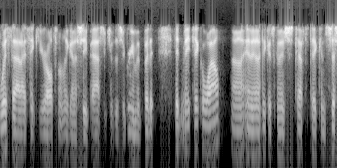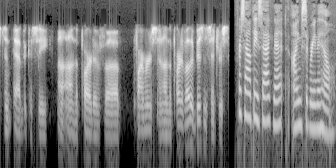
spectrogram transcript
with that, I think you're ultimately going to see passage of this agreement. But it, it may take a while, uh, and I think it's going to just have to take consistent advocacy uh, on the part of uh, farmers and on the part of other business interests. For Southeast AgNet, I'm Sabrina Hill.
